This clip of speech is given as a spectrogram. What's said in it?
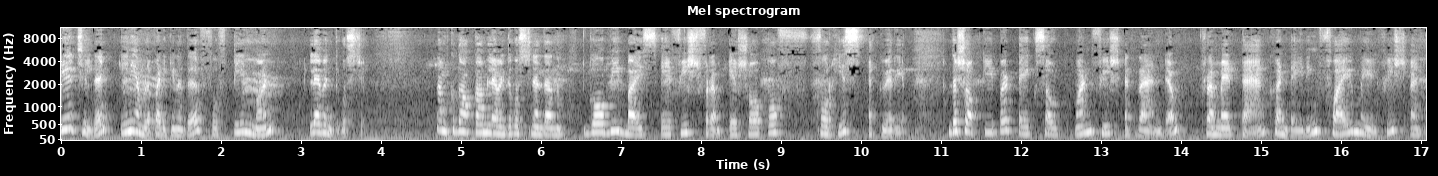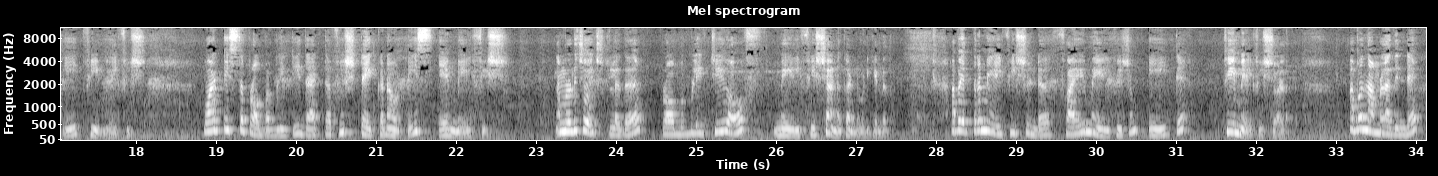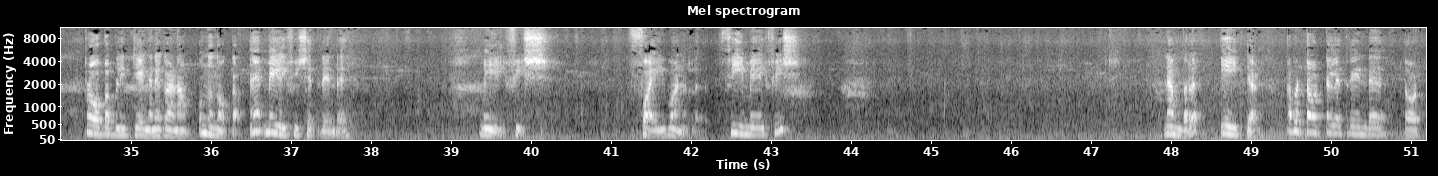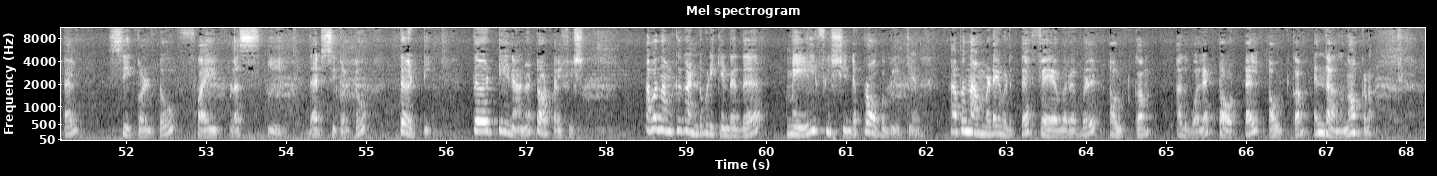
Dear children ഇനി നമ്മൾ പഠിക്കുന്നത് ഫിഫ്റ്റീൻ വൺ ലെവൻത്ത് ക്വസ്റ്റ്യൻ നമുക്ക് നോക്കാം ലെവൻത്ത് ക്വസ്റ്റ്യൻ എന്താണ് Gopi buys a fish from a shop of for his aquarium the shop keeper takes out one fish at random from a tank containing five male fish and eight female fish what is the probability that the fish taken out is a male fish നമ്മളോട് ചോദിച്ചിട്ടുള്ളത് probability of male fish ആണ് കണ്ടുപിടിക്കേണ്ടത്. അപ്പോൾ എത്ര male fish ഉണ്ട്? Five male ഫിഷും eight female ഫിഷും ഉള്ളത്. അപ്പോൾ നമ്മൾ അതിന്റെ പ്രോബബിലിറ്റി എങ്ങനെ കാണാം? ഒന്ന് നോക്കാം. മെയിൽ ഫിഷ് എത്രയുണ്ട്? മെയിൽ ഫിഷ് ഫൈവ് ആണുള്ളത് ഫീമെയിൽ ഫിഷ് നമ്പർ എയ്റ്റ് ആണ്. അപ്പോൾ ടോട്ടൽ എത്രയുണ്ട്? Total is equal to five plus eight that is equal to thirty thirteen ആണ് ടോട്ടൽ ഫിഷ് അപ്പോൾ നമുക്ക് കണ്ടുപിടിക്കേണ്ടത് മെയിൽ ഫിഷിന്റെ പ്രോബബിലിറ്റിയാണ് അപ്പൊ നമ്മുടെ ഇവിടുത്തെ ഫേവറബിൾ ഔട്ട്കം അതുപോലെ ടോട്ടൽ ഔട്ട്കം എന്താണെന്ന് നോക്കണം.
